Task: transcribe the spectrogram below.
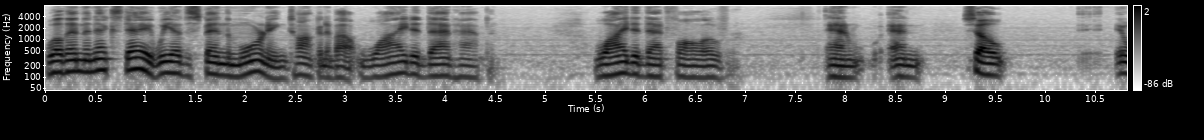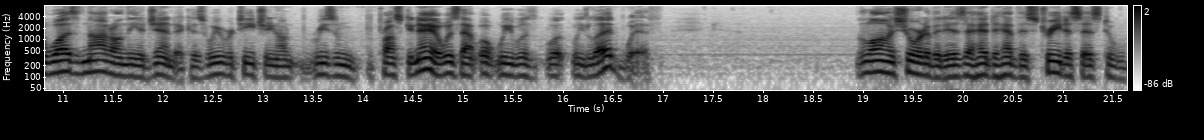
Well, then the next day we had to spend the morning talking about why did that happen? Why did that fall over? And and so it was not on the agenda because we were teaching on reason proskuneo was that what we was what we led with. The long and short of it is, I had to have this treatise as to,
